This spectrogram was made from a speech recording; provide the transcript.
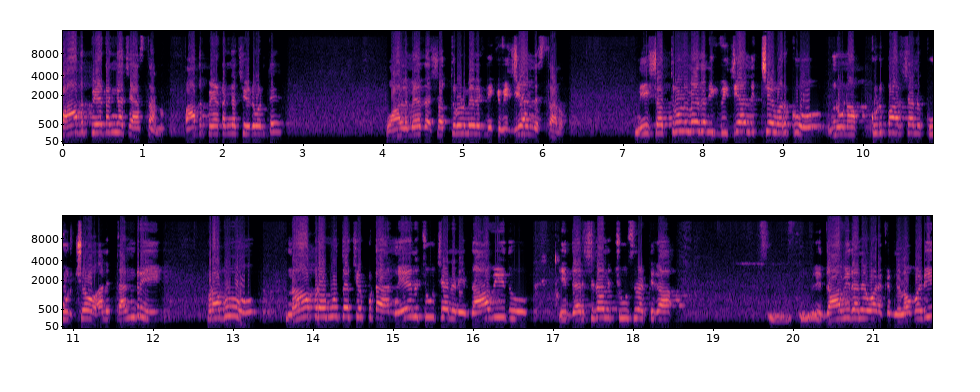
పాదపీఠంగా చేస్తాను. పాదపీఠంగా చేయడం అంటే వాళ్ళ మీద శత్రువుల మీద నీకు విజయాన్ని ఇస్తాను. నీ శత్రువుల మీద నీకు విజయాన్ని ఇచ్చే వరకు నువ్వు నా కుడిపార్శాన్ని కూర్చో అని తండ్రి ప్రభువు నా ప్రభుతో చెప్పుట నేను చూచానని దావీదు ఈ దర్శనాన్ని చూసినట్టుగా ఈ దావీదు అనేవాడు అక్కడ నిలబడి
